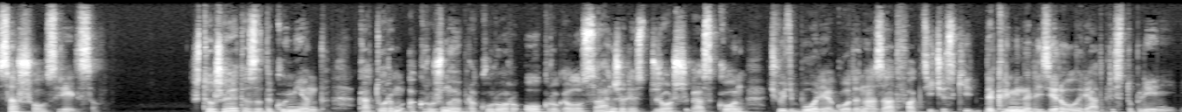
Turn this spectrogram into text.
сошел с рельсов. Что же это за документ, которым окружной прокурор округа Лос-Анджелес Джордж Гаскон чуть более года назад фактически декриминализировал ряд преступлений?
